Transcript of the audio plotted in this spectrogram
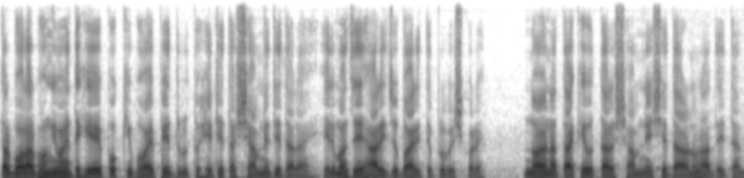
তার বলার ভঙ্গিমায় দেখে পক্ষী ভয় পেয়ে দ্রুত হেঁটে তার সামনে যে দাঁড়ায়। এর মাঝে আরিজও বাড়িতে প্রবেশ করে। নয়না তাকেও তার সামনে এসে দাঁড়ানোর আদেশ দেন।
